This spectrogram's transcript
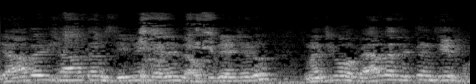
యాభై శాతం సీనియర్ అనేది అవుట్ డేటెడ్ మంచిగా ఒక పేర్ల చెప్పిన తీర్పు.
